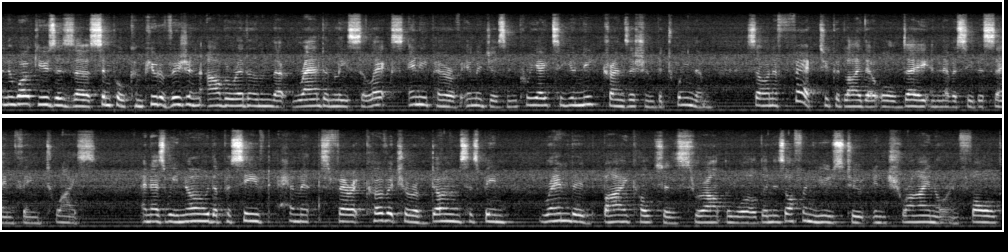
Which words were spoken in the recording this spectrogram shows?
And the work uses a simple computer vision algorithm that randomly selects any pair of images and creates a unique transition between them so, in effect, you could lie there all day and never see the same thing twice. And as we know, the perceived hemispheric curvature of domes has been rendered by cultures throughout the world and is often used to enshrine or enfold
